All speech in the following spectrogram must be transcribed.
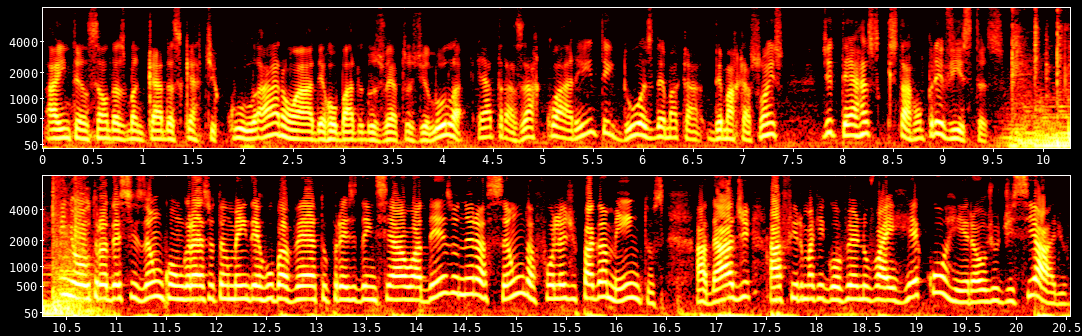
a intenção das bancadas que articularam a derrubada dos vetos de Lula é atrasar 42 demarca demarcações de terras que estavam previstas. Em outra decisão, o Congresso também derruba veto presidencial à desoneração da folha de pagamentos. Haddad afirma que o governo vai recorrer ao judiciário.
